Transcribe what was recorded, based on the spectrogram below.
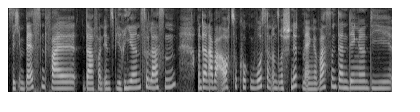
sich im besten Fall davon inspirieren zu lassen und dann aber auch zu gucken, wo ist denn unsere Schnittmenge? Was sind denn Dinge, die,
